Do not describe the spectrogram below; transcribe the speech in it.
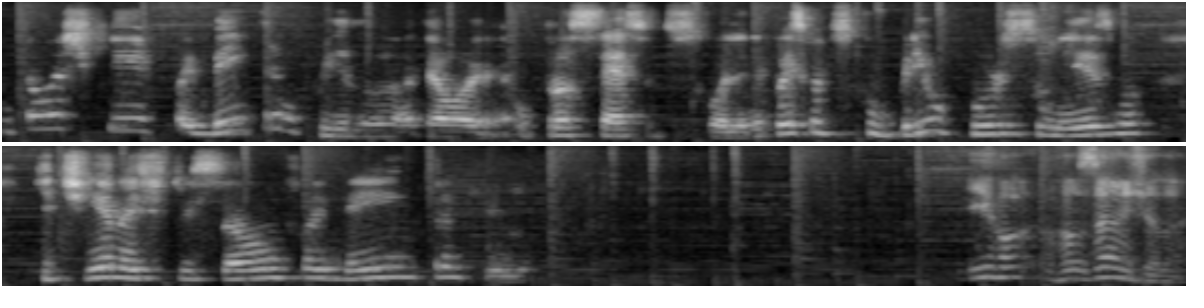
Então acho que foi bem tranquilo até o, o processo de escolha. Depois que eu descobri o curso mesmo que tinha na instituição, foi bem tranquilo. E Rosângela,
